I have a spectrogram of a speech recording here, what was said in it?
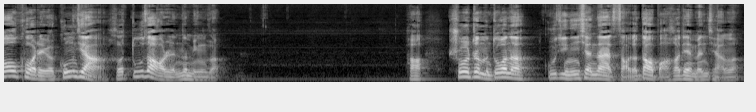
包括这个工匠和督造人的名字。好，说了这么多呢，估计您现在早就到保和殿门前了。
